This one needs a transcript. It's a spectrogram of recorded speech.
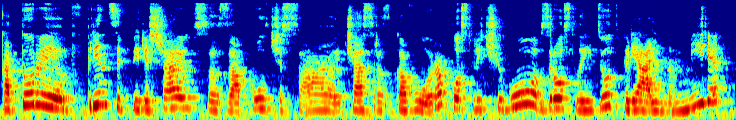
которые, в принципе, решаются за полчаса, час разговора, после чего взрослый идет в реальном мире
